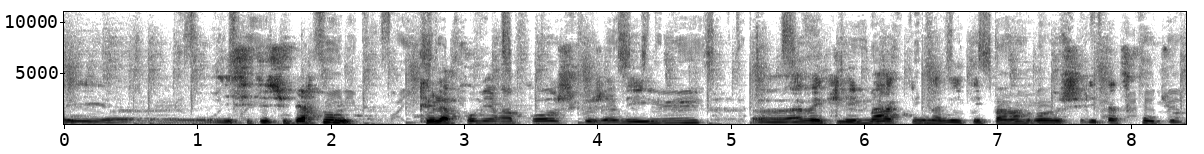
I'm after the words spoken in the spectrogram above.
Et, et c'était super cool. Que la première approche que j'avais eue, euh, avec les Macs, on avait été peindre chez les Tatscrew, tu vois.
